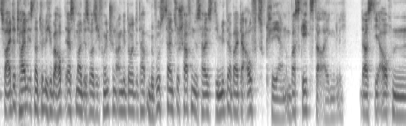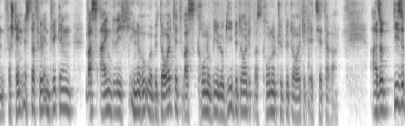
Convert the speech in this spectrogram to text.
Zweiter Teil ist natürlich überhaupt erstmal das, was ich vorhin schon angedeutet habe, ein Bewusstsein zu schaffen. Das heißt, die Mitarbeiter aufzuklären. Um was geht's da eigentlich? Dass die auch ein Verständnis dafür entwickeln, was eigentlich innere Uhr bedeutet, was Chronobiologie bedeutet, was Chronotyp bedeutet, etc. Also diese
